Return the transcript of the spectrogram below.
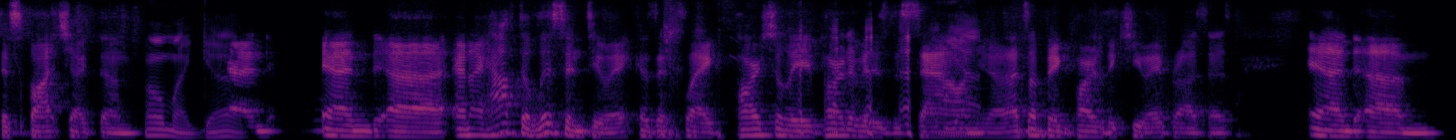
to spot check them oh my god. and and uh and i have to listen to it because it's like partially part of it is the sound Yeah. you know that's a big part of the qa process and um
